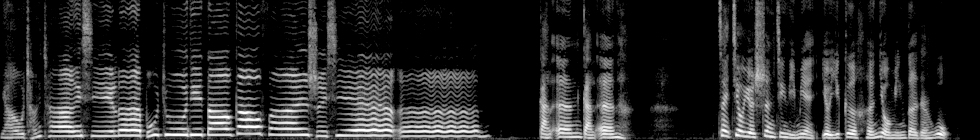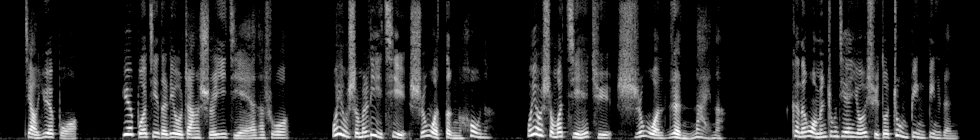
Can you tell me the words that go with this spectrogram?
要常常喜乐不住地祷告，凡事谢恩。感恩，感恩。在旧约圣经里面有一个很有名的人物，叫约伯。约伯记的六章十一节，他说：“我有什么力气使我等候呢？我有什么结局使我忍耐呢？”可能我们中间有许多重病病人，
